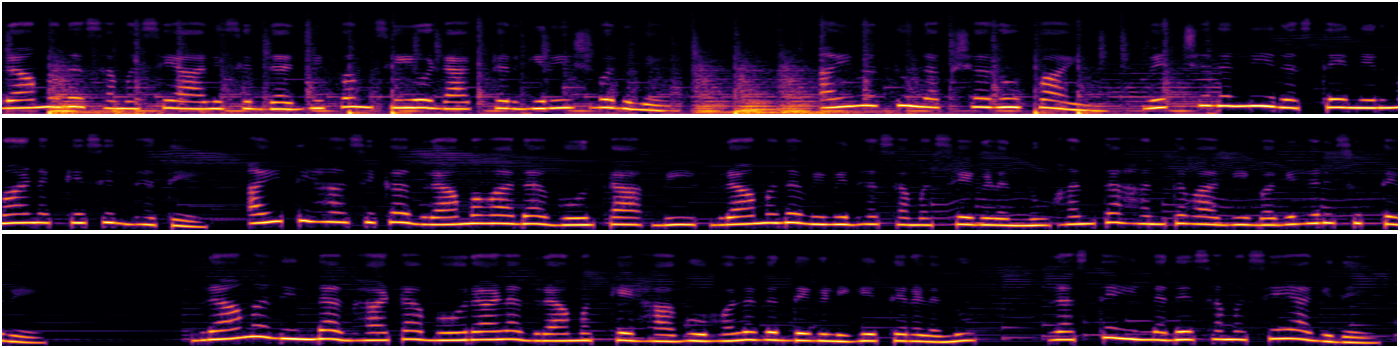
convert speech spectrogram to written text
ಗ್ರಾಮದ ಸಮಸ್ಯೆ ಆಲಿಸಿದ್ದ ಜಿಪಂ ಸಿಒ ಡಾಕ್ಟರ್ ಗಿರೀಶ್ ಬದುವೆ. ಐವತ್ತು ಲಕ್ಷ ರೂಪಾಯಿ. ವೆಚ್ಚದಲ್ಲಿ ರಸ್ತೆ ನಿರ್ಮಾಣಕ್ಕೆ ಸಿದ್ಧತೆ. ಐತಿಹಾಸಿಕ ಗ್ರಾಮವಾದ ಗೋಟಾ ಬಿ. ಗ್ರಾಮದ ವಿವಿಧ ಸಮಸ್ಯೆಗಳನ್ನು ಹಂತ ಹಂತವಾಗಿ ಬಗೆಹರಿಸುತ್ತೇವೆ. ಗ್ರಾಮದಿಂದ ಘಾಟ ಬೋರಾಳ ಗ್ರಾಮಕ್ಕೆ ಹಾಗೂ ಹೊಲಗದ್ದೆಗಳಿಗೆ ತೆರಳಲು ರಸ್ತೆ ಇಲ್ಲದೆ ಸಮಸ್ಯೆಯಾಗಿದೆ.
